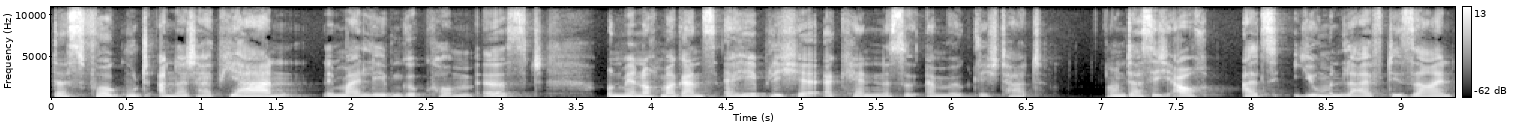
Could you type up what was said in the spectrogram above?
das vor gut anderthalb Jahren in mein Leben gekommen ist und mir nochmal ganz erhebliche Erkenntnisse ermöglicht hat. Und dass ich auch als Human Life Design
